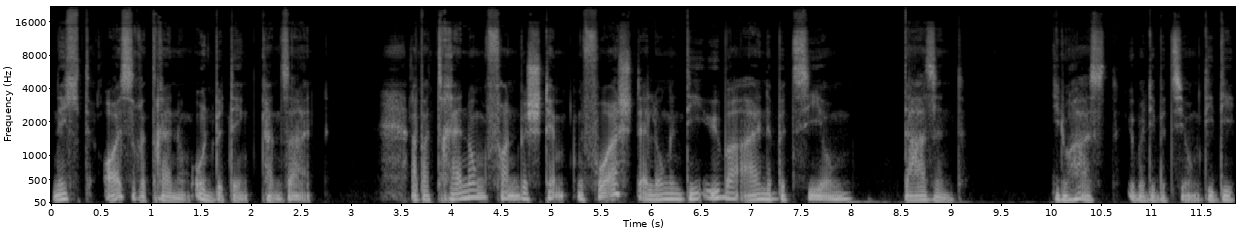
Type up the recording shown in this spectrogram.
Nicht äußere Trennung unbedingt kann sein, aber Trennung von bestimmten Vorstellungen, die über eine Beziehung da sind, die du hast über die Beziehung, die die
